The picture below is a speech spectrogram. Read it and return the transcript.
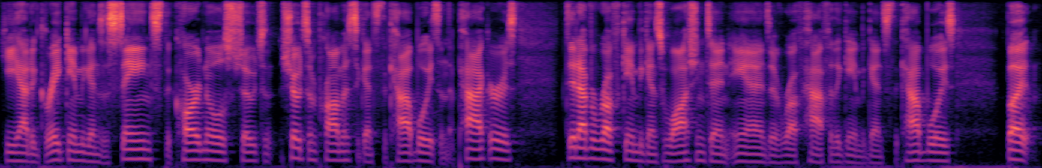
He had a great game against the Saints, the Cardinals, showed some, showed some promise against the Cowboys and the Packers, did have a rough game against Washington and a rough half of the game against the Cowboys. But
